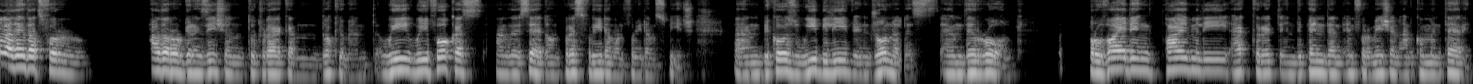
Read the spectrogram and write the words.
Well, I think that's for other organization to track and document. We we focus, as I said, on press freedom and freedom of speech. And because we believe in journalists and their role, providing timely, accurate, independent information and commentary.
